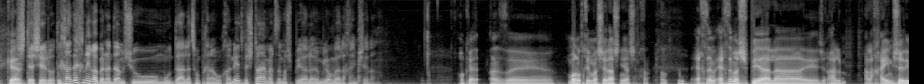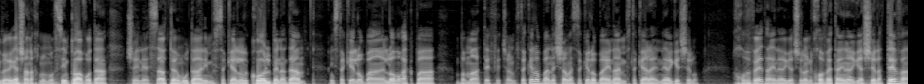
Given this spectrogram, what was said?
כן. שתי שאלות. אחד, איך נראה בן אדם שהוא מודע לעצמו מבחינה רוחנית? ושתיים, איך זה משפיע על היום-יום ועל החיים שלנו? אוקיי, אז אה, בוא נתחיל מהשאלה השנייה שלך. אוקיי. איך, זה, איך זה משפיע על, ה, על, על החיים שלי ברגע שאנחנו עושים פה עבודה שאני נעשה יותר מודע, אני מסתכל על כל בן אדם, אני מסתכל לו ב, לא רק ב, במעטפת שלו, מסתכל לו בנשמה, מסתכל לו בעיניים, מסתכל על האנרגיה שלו. חווה את האנרגיה שלו, אני חווה את האנרגיה של הטבע,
